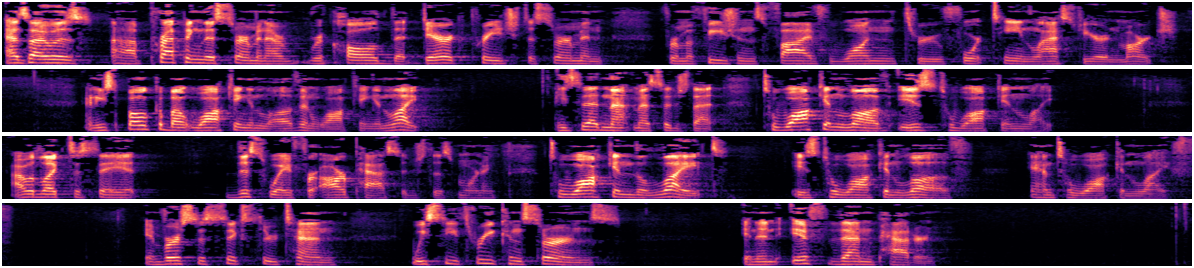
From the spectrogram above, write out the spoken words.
As I was uh, prepping this sermon, I recalled that Derek preached a sermon from Ephesians 5 1 through 14 last year in March. And he spoke about walking in love and walking in light. He said in that message that to walk in love is to walk in light. I would like to say it this way for our passage this morning. To walk in the light is to walk in love and to walk in life. In verses 6 through 10, we see three concerns in an if then pattern.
